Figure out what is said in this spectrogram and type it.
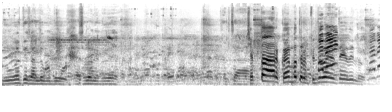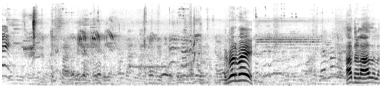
నువ్వైతే ముందు అసలు చెప్తారు కోయంబత్తూరు పిలిచిపోతే వీళ్ళు. అక్బర్ భాయ్. ఆదోలా ఆదోలా.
